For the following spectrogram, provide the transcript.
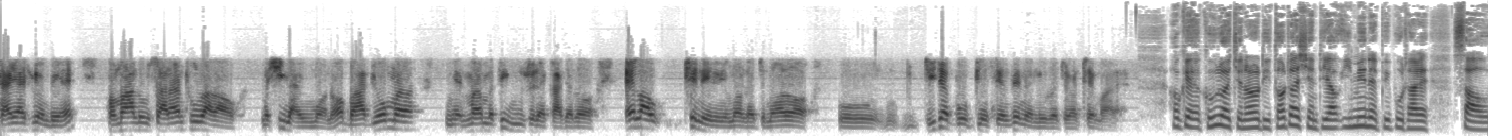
တရားလွှင့်ပဲမမလူစာရန်ထိုးတာတော့မရှိနိုင်ဘူးပေါ့နော်ဘာပြောမှမှမသိဘူးဆိုတဲ့အခါကျတော့အဲ့လောက်ဖြစ်နေရင်တော့လည်းကျွန်တော်တော့ ဟိုဒီတက်ပိုပြင်ဆင်သင့်တယ်လို့တော့ကျွန်တော်ထင်ပါတယ်ဟုတ်ကဲ့အခုတော့ကျွန်တော်တို့ဒီသောတာရှင်တယောက် email နဲ့ပေးပို့ထားတဲ့စာကို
